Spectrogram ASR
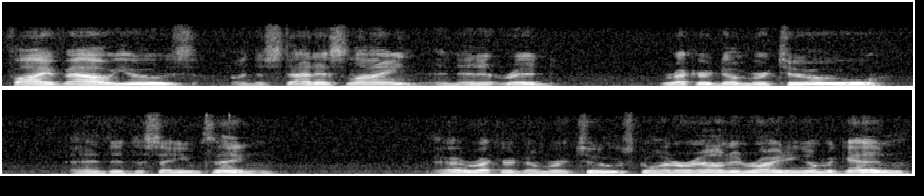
five values on the status line, and then it read record number 2 and did the same thing. Yeah, record number 2 is going around and writing them again.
